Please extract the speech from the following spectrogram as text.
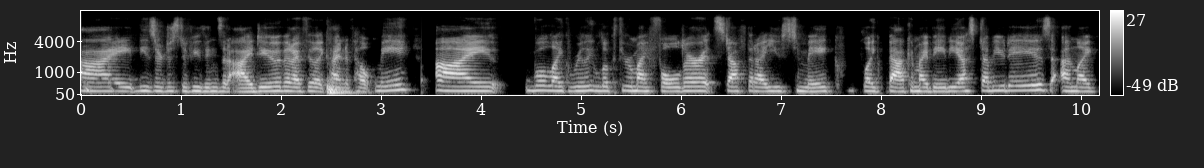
I these are just a few things that I do that I feel like kind of help me. I will like really look through my folder at stuff that I used to make like back in my baby SW days and like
